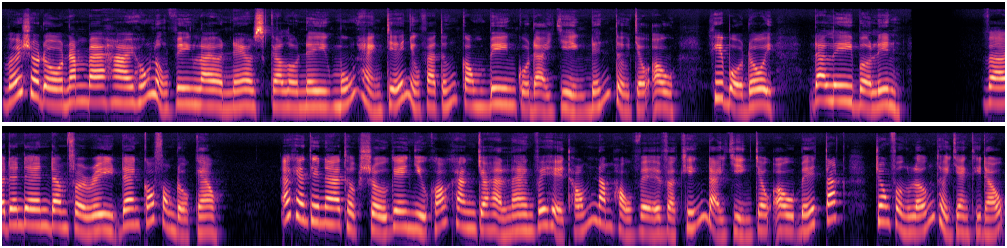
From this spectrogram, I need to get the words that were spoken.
Với sơ đồ 5-3-2, huấn luyện viên Lionel Scaloni muốn hạn chế những pha tấn công biên của đại diện đến từ châu Âu khi bộ đôi Dali Berlin và Denden Dumfries đang có phong độ cao. Argentina thực sự gây nhiều khó khăn cho Hà Lan với hệ thống năm hậu vệ và khiến đại diện châu Âu bế tắc trong phần lớn thời gian thi đấu.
